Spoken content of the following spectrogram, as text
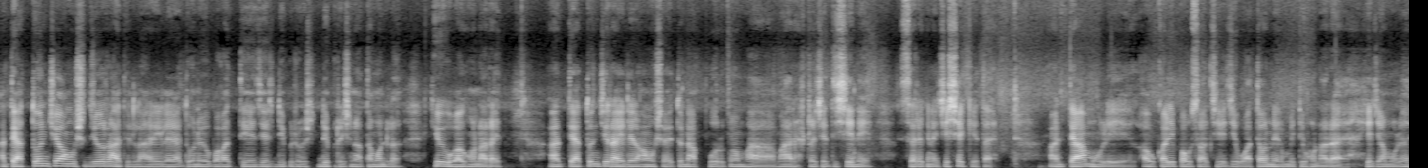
आणि त्यातून जे अंश जो राहतील राहिलेल्या दोन विभागात ते जे डिप्रेश डिप्रेशन आता म्हटलं की विभाग होणार आहेत. त्यातून जे राहिलेला अंश आहे तो नागपूर किंवा महा महाराष्ट्राच्या दिशेने सरकण्याची शक्यता आहे. आणि त्यामुळे अवकाळी पावसाचे जे वातावरण निर्मिती होणार आहे ह्याच्यामुळे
